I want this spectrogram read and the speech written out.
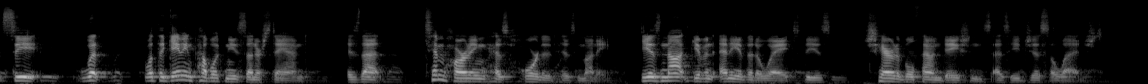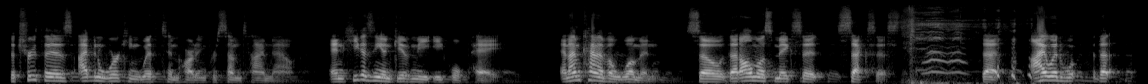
see what what the gaming public needs to understand is that Tim Harding has hoarded his money. He has not given any of it away to these charitable foundations as he just alleged. The truth is, I've been working with Tim Harding for some time now, and he doesn't even give me equal pay. And I'm kind of a woman, so that almost makes it sexist. that I would that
